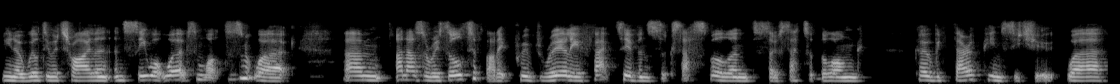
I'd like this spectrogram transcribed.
you know, we'll do a trial and, and see what works and what doesn't work. Um, and as a result of that, it proved really effective and successful. And so set up the Long COVID Therapy Institute, where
